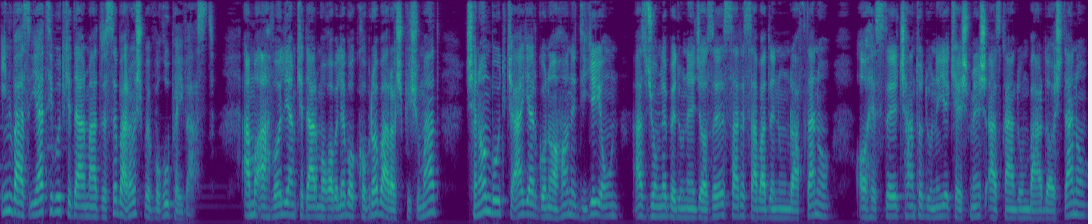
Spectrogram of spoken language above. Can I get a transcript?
این وضعیتی بود که در مدرسه براش به وقوع پیوست. اما احوالی هم که در مقابله با کبرا براش پیش اومد چنان بود که اگر گناهان دیگه اون از جمله بدون اجازه سر سبد نون رفتن و آهسته چند تا دونه کشمش از قندون برداشتن و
